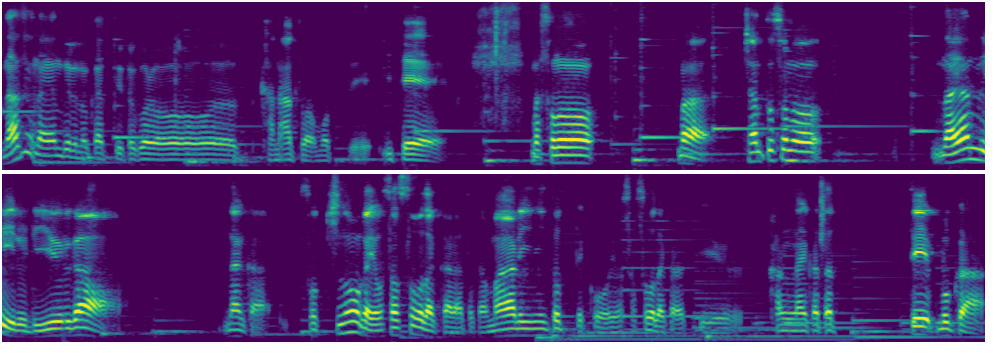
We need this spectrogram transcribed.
なぜ悩んでるのかっていうところかなとは思っていて、まあ、そのまあ、ちゃんとその、悩んでいる理由が、なんか、そっちの方が良さそうだからとか、周りにとってこう良さそうだからっていう考え方って僕は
